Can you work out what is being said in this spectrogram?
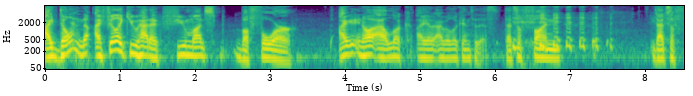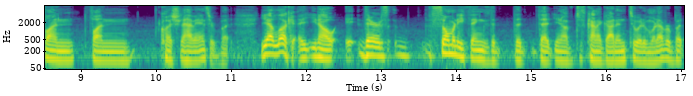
I don't know. I feel like you had a few months before. I you know what, I'll look. I I will look into this. That's a fun. that's a fun fun question to have answered. But yeah, look, uh, you know, it, there's so many things that that that you know I've just kind of got into it and whatever. But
